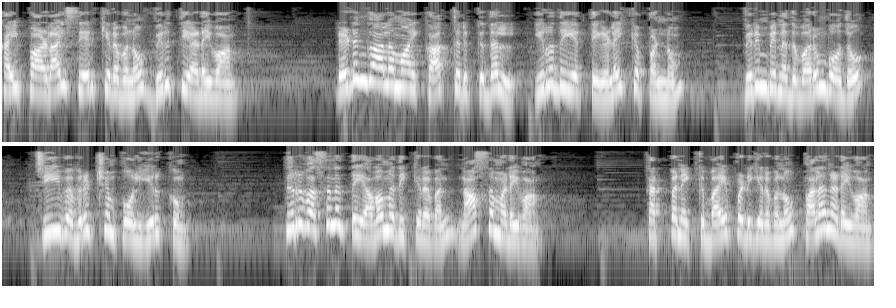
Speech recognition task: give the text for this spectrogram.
கைப்பாடாய் சேர்க்கிறவனோ விருத்தி அடைவான். நெடுங்காலமாய் காத்திருக்குதல் இருதயத்தை இழைக்க பண்ணும். விரும்பினது வரும்போதோ ஜீவ விருட்சம் போல் இருக்கும். திருவசனத்தை அவமதிக்கிறவன் நாசமடைவான். கற்பனைக்கு பயப்படுகிறவனோ பலனடைவான்.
